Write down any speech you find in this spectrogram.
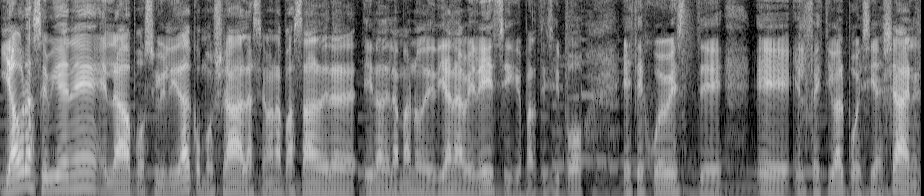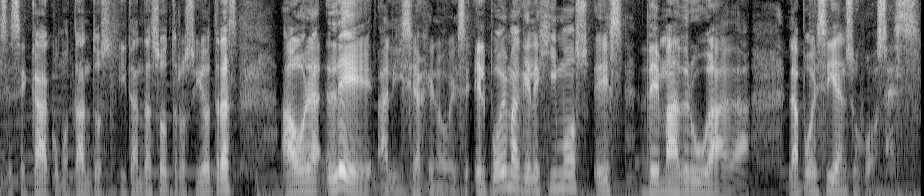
Y ahora se viene la posibilidad, como ya la semana pasada era, de la mano de Diana Velesi, que participó este jueves del de, eh, Festival Poesía Ya en el CCK, como tantos y tantas otros y otras, ahora lee Alicia Genovese. El poema que elegimos es De Madrugada, la poesía en sus voces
